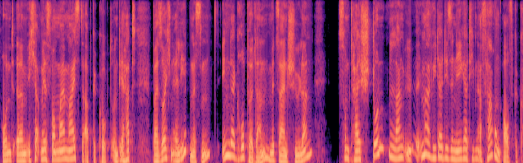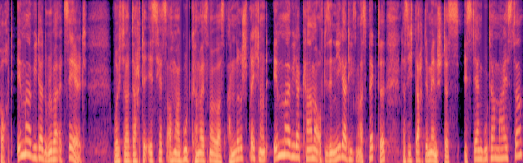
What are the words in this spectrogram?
Und ähm, ich habe mir das von meinem Meister abgeguckt und der hat bei solchen Erlebnissen in der Gruppe dann mit seinen Schülern zum Teil stundenlang immer wieder diese negativen Erfahrungen aufgekocht, immer wieder drüber erzählt wo ich da dachte, ist jetzt auch mal gut, können wir jetzt mal über was anderes sprechen? Und immer wieder kam er auf diese negativen Aspekte, dass ich dachte, Mensch, das ist der ein guter Meister,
